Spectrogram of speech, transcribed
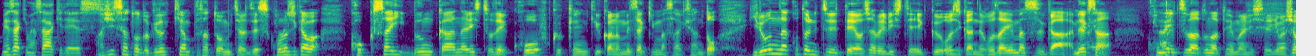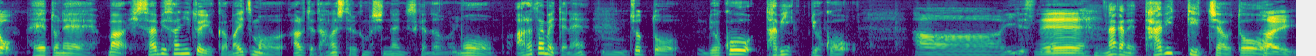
目崎正明です。アシスタントのドキドキキャンプ佐藤光です。この時間は国際文化アナリストで幸福研究家の目崎正明さんといろんなことについておしゃべりしていくお時間でございますが目崎さん、今月はどんなテーマにしていきましょう、えっ、とねまあ久々にというか、まあ、いつもある程度話してるかもしれないんですけども改めてね、うん。ちょっと旅行旅旅行あーいいですねなんかね旅って言っちゃうと、はい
